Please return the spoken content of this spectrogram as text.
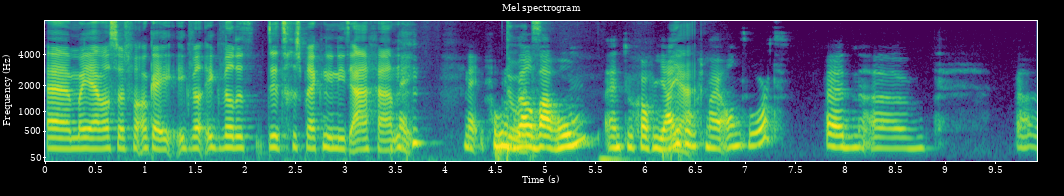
Uh, maar jij was soort van, oké, ik wil, ik wil dit, dit gesprek nu niet aangaan. Nee, nee vroeg me wel waarom. En toen gaf jij volgens mij antwoord. En, uh,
